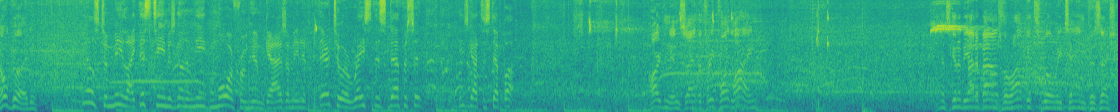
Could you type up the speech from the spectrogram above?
no good. Feels to me like this team is going to need more from him, guys. I mean, if they're to erase this deficit, he's got to step up. Harden inside the three-point line. It's going to be out, out of bounds. bounds. The Rockets will retain possession.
